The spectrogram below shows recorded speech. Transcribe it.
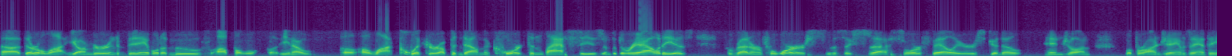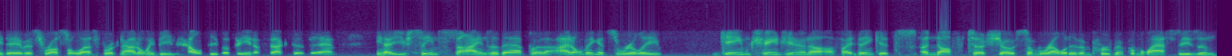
uh, they're a lot younger and have been able to move up, a, you know, a, a lot quicker up and down the court than last season. But the reality is, for better or for worse, the success or failure is going to hinge on LeBron James, Anthony Davis, Russell Westbrook not only being healthy but being effective. And you know, you've seen signs of that, but I don't think it's really game changing enough. I think it's enough to show some relative improvement from last season,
